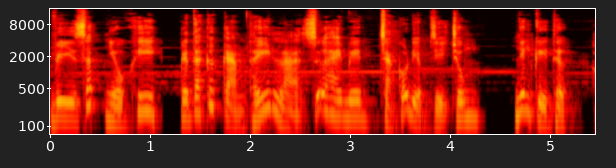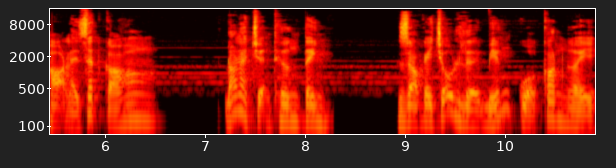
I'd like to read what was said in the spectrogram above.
Vì rất nhiều khi người ta cứ cảm thấy là giữa hai bên chẳng có điểm gì chung, nhưng kỳ thực họ lại rất có... Đó là chuyện thương tình. Do cái chỗ lười biếng của con người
